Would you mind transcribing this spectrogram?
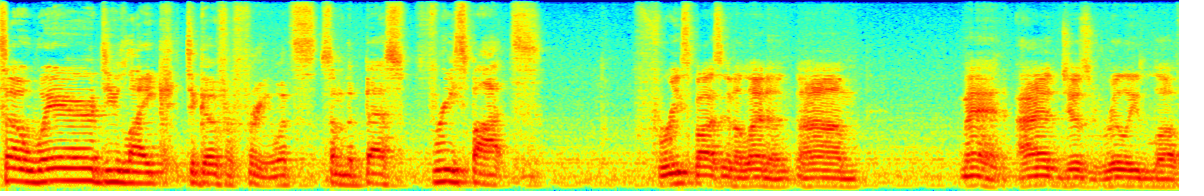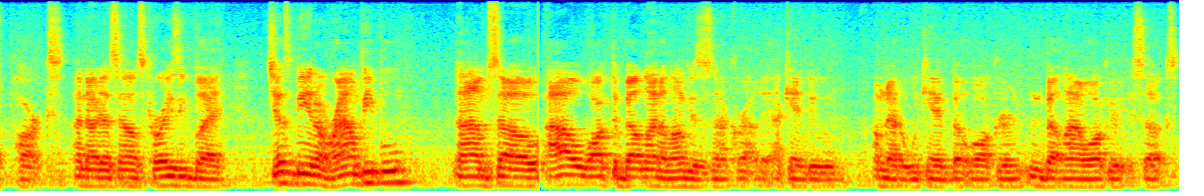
So where do you like to go for free? What's some of the best free spots? Free spots in Atlanta. Um, man, I just really love parks. I know that sounds crazy, but just being around people. Um, so I'll walk the Beltline as long as it's not crowded. I can't do. I'm not a weekend belt walker, Beltline walker. It sucks.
